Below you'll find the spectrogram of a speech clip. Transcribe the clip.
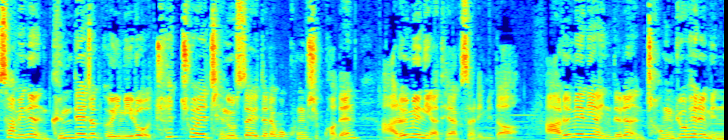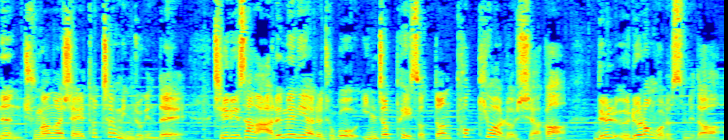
3위는 근대적 의미로 최초의 제노사이드라고 공식화된 아르메니아 대학살입니다. 아르메니아인들은 정교회를 믿는 중앙아시아의 토착 민족인데 지리상 아르메니아를 두고 인접해 있었던 터키와 러시아가 늘 으르렁거렸습니다.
